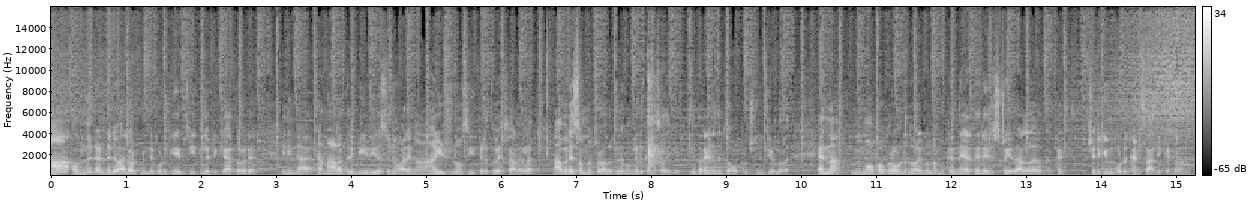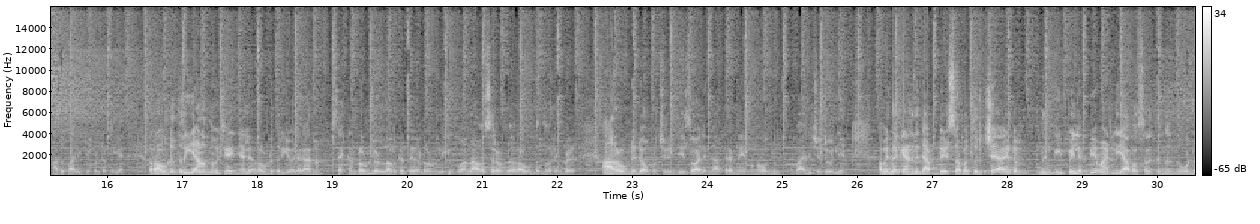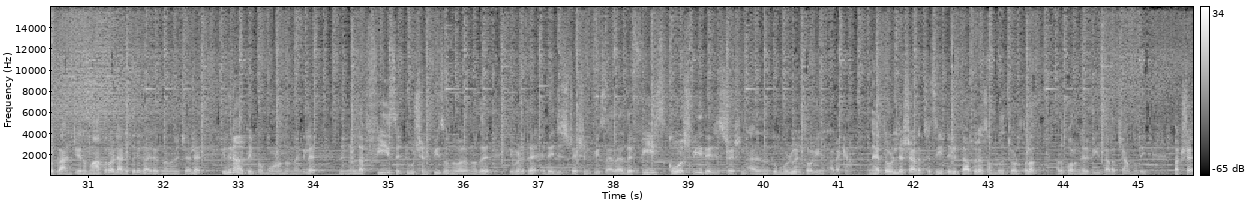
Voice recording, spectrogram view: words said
ആ ഒന്നും രണ്ടിലും അലോട്ട്മെന്റ് കൊടുക്കുകയും സീറ്റ് ലഭിക്കാത്തവർ ഇനി കർണാടകത്തിൽ ബി ഡി എസിനോ അല്ലെങ്കിൽ ആയുഷിനോ സീറ്റ് എടുത്ത് വെച്ച ആളുകൾ അവരെ സംബന്ധിച്ചോളം അവർക്ക് ഇത് പങ്കെടുക്കാൻ സാധിക്കും. ഇത്രയാണ് ഇതിന്റെ ഓപ്പർച്യൂണിറ്റി ഉള്ളത്. എന്നാൽ മോപ്പപ്പ് റൗണ്ട് എന്ന് പറയുമ്പോൾ നമുക്ക് നേരത്തെ രജിസ്റ്റർ ചെയ്ത ആളുകൾക്കൊക്കെ ശരിക്കും കൊടുക്കാൻ സാധിക്കേണ്ടതാണ്. അത് പാലിക്കപ്പെട്ടിട്ടില്ല. റൗണ്ട് ത്രീ ആണെന്ന് വെച്ച് കഴിഞ്ഞാൽ റൗണ്ട് ത്രീയോ അല്ല. കാരണം സെക്കൻഡ് റൗണ്ടിലുള്ളവർക്ക് തേർഡ് റൗണ്ടിലേക്ക് പോകാനുള്ള അവസരമുണ്ട് റൗണ്ട് എന്ന് പറയുമ്പോൾ ആ റൗണ്ടിന്റെ ഓപ്പർച്യൂണിറ്റീസോ അല്ലെങ്കിൽ അത്തരം നിയമങ്ങളൊന്നും പാലിച്ചിട്ടുമില്ല. അപ്പോൾ ഇതൊക്കെയാണ് ഇതിന്റെ അപ്ഡേറ്റ്സ് അപ്പോൾ തീർച്ചയായിട്ടും നിങ്ങൾക്ക് ഇപ്പോൾ ലഭ്യമായിട്ടുള്ള ഈ അവസരത്തിൽ നിന്നുകൊണ്ട് പ്ലാൻ ചെയ്യണം. മാത്രമല്ല അടുത്തൊരു കാര്യം എന്താണെന്ന് വെച്ചാൽ ഇതിനകത്ത് ഇപ്പോൾ പോകണമെന്നുണ്ടെങ്കിൽ നിങ്ങളുടെ ഫീസ് ട്യൂഷൻ ഫീസ് എന്ന് പറയുന്നത് ഇവിടുത്തെ രജിസ്ട്രേഷൻ ഫീസ് അതായത് ഫീസ് കോഴ്സ് ഫീ രജിസ്ട്രേഷൻ അത് നിങ്ങൾക്ക് മുഴുവൻ തുകയും അടയ്ക്കണം. നേരത്തെ ഒരു ലക്ഷം അടച്ച് സീറ്റ് കിട്ടാത്തവരെ സംബന്ധിച്ചിടത്തോളം അത് കുറഞ്ഞൊരു ഫീസ് അടച്ചാൽ മതി. പക്ഷേ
